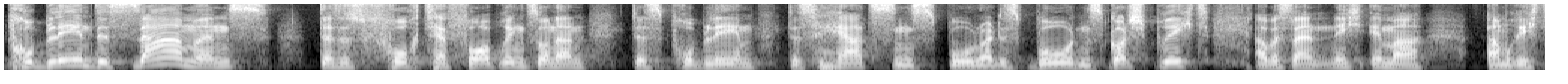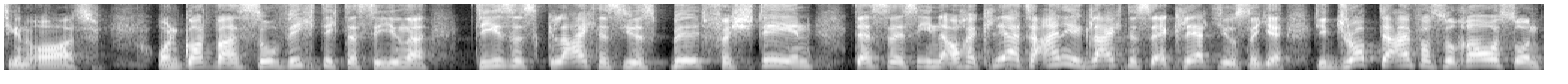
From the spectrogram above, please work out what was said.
Problem des Samens, dass es Frucht hervorbringt, sondern das Problem des Herzensbodens oder des Bodens. Gott spricht, aber es ist nicht immer am richtigen Ort. Und Gott war es so wichtig, dass die Jünger dieses Gleichnis, dieses Bild verstehen, dass er es ihnen auch erklärte. Einige Gleichnisse erklärt Jesus nicht. Die droppt er einfach so raus und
